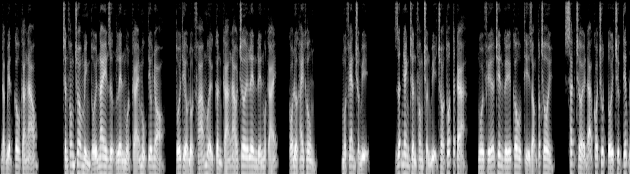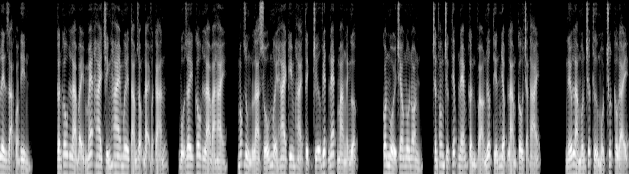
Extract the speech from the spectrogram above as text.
đặc biệt câu cá ngáo trần phong cho mình tối nay dựng lên một cái mục tiêu nhỏ, tối thiểu đột phá mười cần cá ngáo chơi lên đến một cái, có được hay không? Một phen chuẩn bị rất nhanh trần phong chuẩn bị cho tốt tất cả, ngồi phía trên ghế câu thì giọng tốt trôi, sắc trời đã có chút tối trực tiếp lên dạ quan tin. Cần câu là bảy m hai chính hai mươi tám giọng đại vật cán, bộ dây câu là ba hai, móc dùng là số mười hai kim hải tịch chữ viết nét mang ngạch ngược. Con ngồi treo nô non, trần phong trực tiếp ném cần vào nước tiến nhập làm câu trạng thái. Nếu là muốn trước thử một chút câu đáy.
